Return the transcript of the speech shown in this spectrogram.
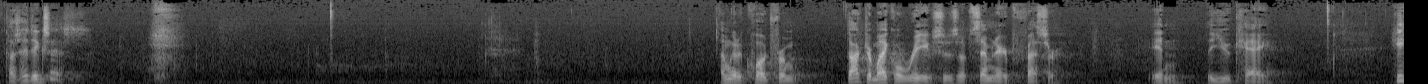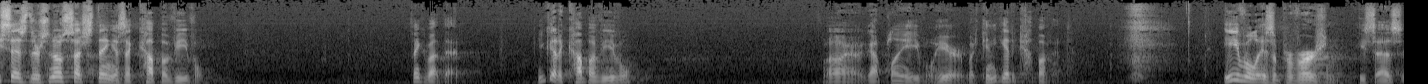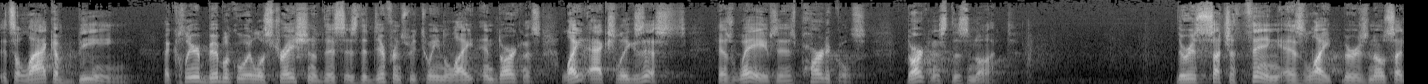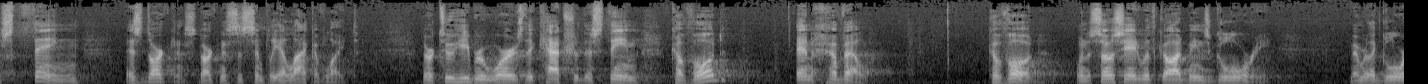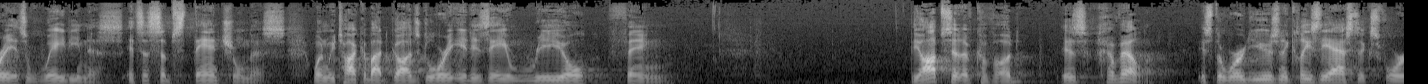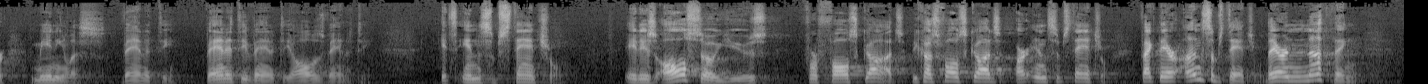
Because it exists. I'm going to quote from Dr. Michael Reeves, who's a seminary professor in the UK. He says there's no such thing as a cup of evil. Think about that. You get a cup of evil? Well, I got plenty of evil here, but can you get a cup of it? Evil is a perversion, he says. It's a lack of being. A clear biblical illustration of this is the difference between light and darkness. Light actually exists, it has waves, it has particles. Darkness does not. There is such a thing as light, there is no such thing as darkness. Darkness is simply a lack of light. There are two Hebrew words that capture this theme kavod and havel. Kavod, when associated with God, means glory. Remember that glory is weightiness, it's a substantialness. When we talk about God's glory, it is a real thing. The opposite of kavod is havel. It's the word used in Ecclesiastics for meaningless, vanity. Vanity, vanity, all is vanity. It's insubstantial. It is also used for false gods because false gods are insubstantial. In fact, they are unsubstantial. They are nothing.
